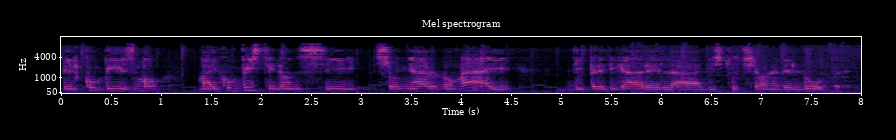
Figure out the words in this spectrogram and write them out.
il cubismo, ma i cubisti non si sognarono mai di predicare la distruzione del Louvre.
